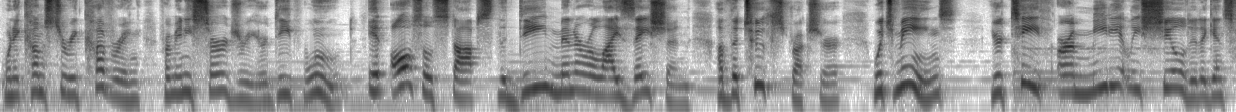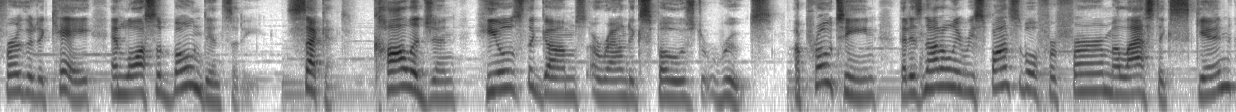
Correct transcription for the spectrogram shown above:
when it comes to recovering from any surgery or deep wound. It also stops the demineralization of the tooth structure, which means your teeth are immediately shielded against further decay and loss of bone density. Second, collagen heals the gums around exposed roots, a protein that is not only responsible for firm, elastic skin,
